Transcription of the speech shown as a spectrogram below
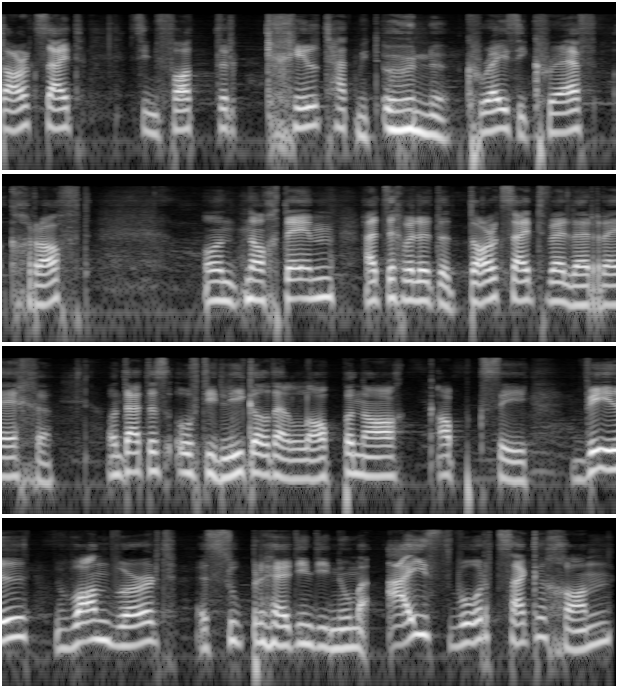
Darkseid seinen Vater gekillt hat mit einer crazy Kraft. Und nachdem hat sich der Darkseid rächen und hat es auf die Liga der Lappen abgesehen. Weil One Word, eine Superheldin, die nur ein Wort sagen kann,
